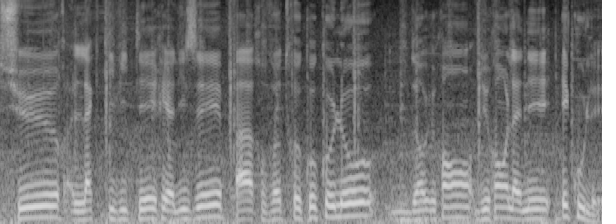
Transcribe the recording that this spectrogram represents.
sur l'activité réalisée par votre cocolo durant, durant l'année écoulée.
